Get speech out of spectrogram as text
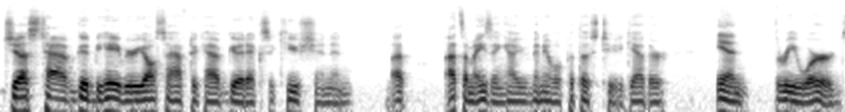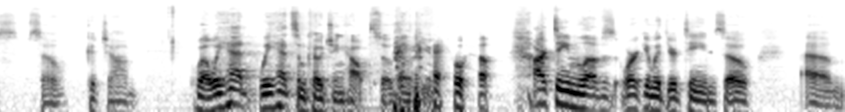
just have good behavior. You also have to have good execution and that that's amazing how you've been able to put those two together in three words. So good job. Well we had we had some coaching help so thank you. Well our team loves working with your team so um,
